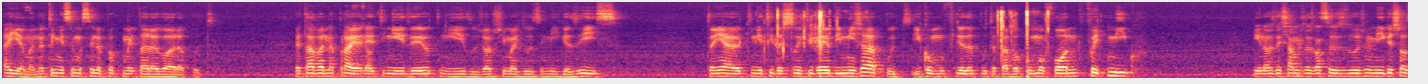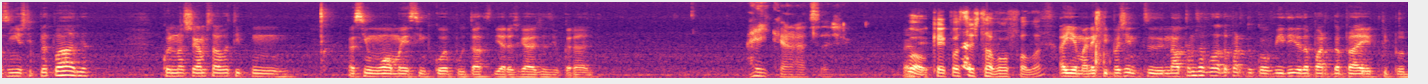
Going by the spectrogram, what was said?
Aí, mano, eu tenho assim uma cena para comentar agora, puto. Eu estava na praia, né? Tinha ido, eu tinha ido, Jorge e mais duas amigas, é isso. Então, yeah, eu tinha tido a excelente ideia de mijar, puto. E como o filho da puta estava com o meu fone, foi comigo. E nós deixámos as nossas duas amigas sozinhas, tipo, na toalha. Quando nós chegámos, estava tipo um. Assim, um homem assim de cor, puto, a assediar as gajas e o caralho. Ai, caraças. Bom, o que é que vocês estavam a falar? Aí, mano, é que tipo a gente. Não, estamos a falar da parte do Covid e da parte da praia, que tipo,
